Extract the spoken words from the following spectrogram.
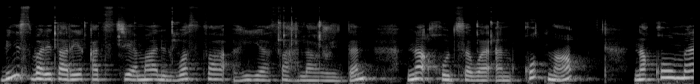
بالنسبة لطريقة استعمال الوصفة هي سهلة جدا. نأخذ سواء قطنة نقوم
